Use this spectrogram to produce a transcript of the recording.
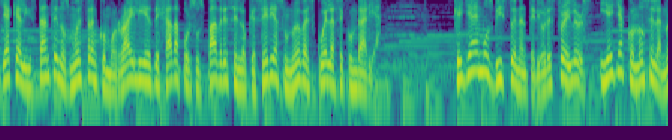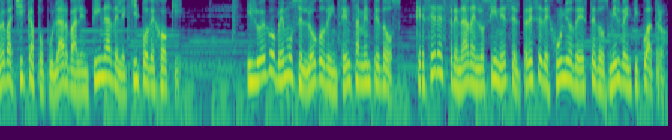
ya que al instante nos muestran cómo Riley es dejada por sus padres en lo que sería su nueva escuela secundaria. Que ya hemos visto en anteriores trailers, y ella conoce la nueva chica popular Valentina del equipo de hockey. Y luego vemos el logo de Intensamente 2, que será estrenada en los cines el 13 de junio de este 2024.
